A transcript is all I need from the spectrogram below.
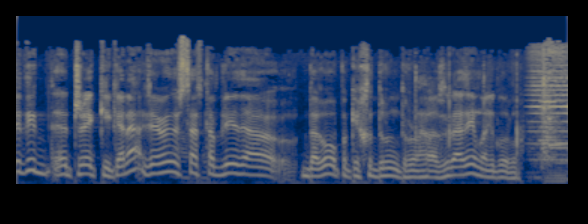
جدید ټریک کې کنه جوړ استاد تبلیغ دغه په کې خدرون درو راځي ملګرو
